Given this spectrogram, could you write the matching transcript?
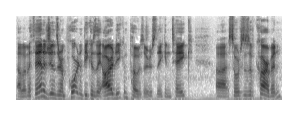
Uh, but methanogens are important because they are decomposers. They can take uh, sources of carbon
